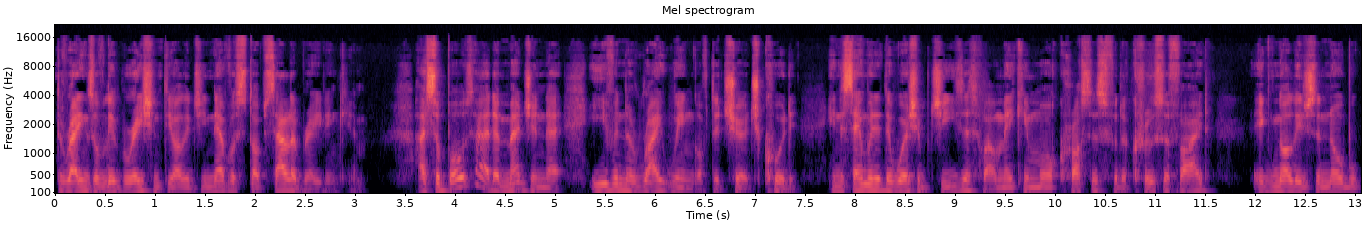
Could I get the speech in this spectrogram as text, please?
the writings of liberation theology never stopped celebrating him. I suppose I had imagined that even the right wing of the church could, in the same way that they worship Jesus while making more crosses for the crucified, acknowledge the noble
